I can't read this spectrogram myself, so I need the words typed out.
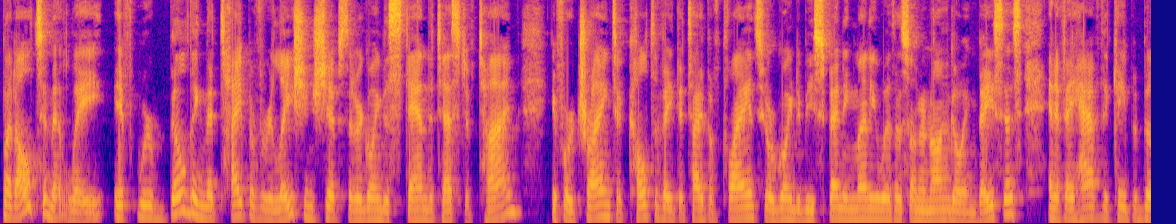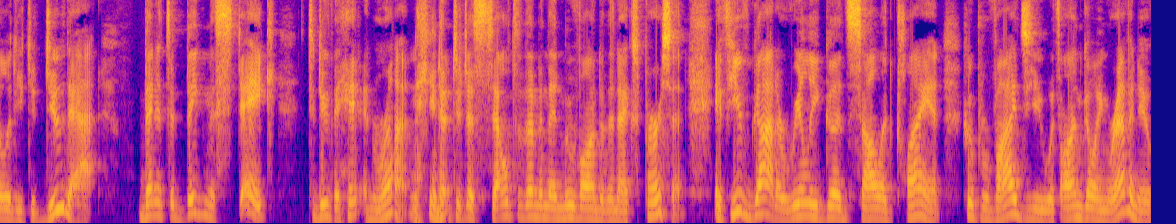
But ultimately, if we're building the type of relationships that are going to stand the test of time, if we're trying to cultivate the type of clients who are going to be spending money with us on an ongoing basis, and if they have the capability to do that, then it's a big mistake to do the hit and run, you know, to just sell to them and then move on to the next person. If you've got a really good, solid client who provides you with ongoing revenue,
